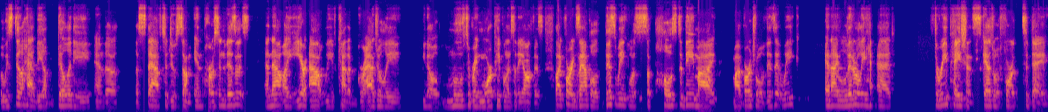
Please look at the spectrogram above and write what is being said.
but we still had the ability and the the staff to do some in-person visits. And now a year out we've kind of gradually you know move to bring more people into the office. Like for example this week was supposed to be my my virtual visit week and i literally had three patients scheduled for today.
